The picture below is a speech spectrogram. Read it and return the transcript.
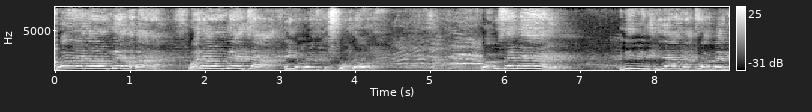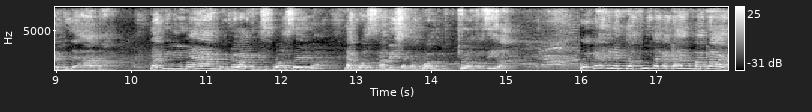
Kwa hiyo wanaombea mabara, wanaombea njaa ili waweze kuchukua dola. Kwa kusema hayo, mimi ni kijana tu ambaye nimekuja hapa, lakini nyuma yangu kuna watu nisipowasema na kuwasimamisha nitakuwa wa fadhila. Wakati namtafuta kakaangu Makala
